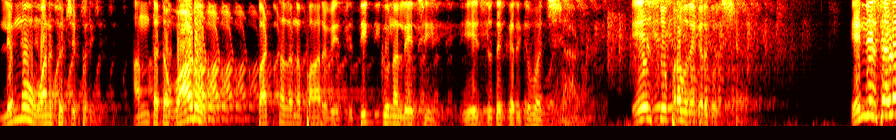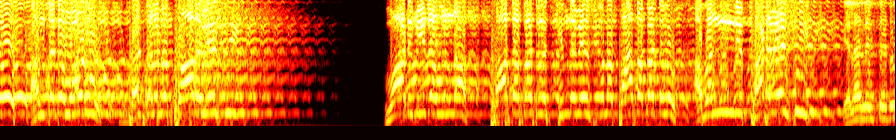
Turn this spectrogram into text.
లెమ్ము వానితో చెప్పి అంతట వాడు బట్టలను పారవేసి దిగ్గున లేచి యేసు దగ్గరికి వచ్చాడు. యేసు ప్రభు దగ్గరికి వచ్చాడు. ఏం చేశాడు? అంతటా వాడు బట్టలను పారవేసి వాడి మీద ఉన్న పాత బట్టలు కింద వేసుకున్న పాత బట్టలు అవన్నీ పడవేసి ఎలా లేచాడు?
